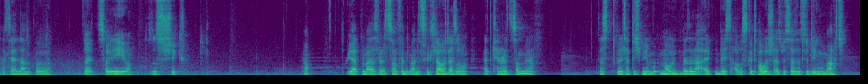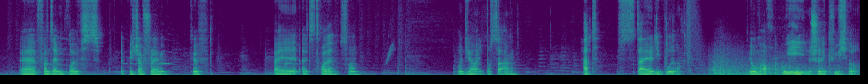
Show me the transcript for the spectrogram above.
dass der Lampe. So, jetzt zwei hier. Das ist schick. Wir hatten mal das Redstone von ihm alles geklaut, also er hat kein Redstone mehr. Das Bild hatte ich mir immer unten bei seiner alten Base ausgetauscht, also er zu dem gemacht. Äh, von seinem Wolfs Picture Frame GIF. Weil als Troll so. Und ja, ich muss sagen, hat Style die Bude. Hier oben auch. Ui, eine schöne Küche.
